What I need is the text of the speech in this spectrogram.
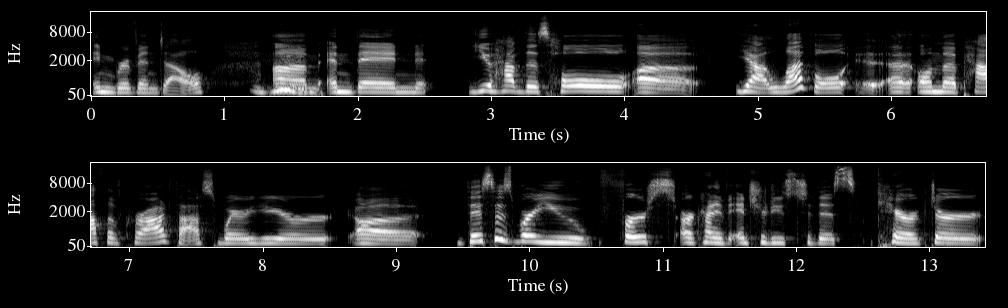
in rivendell Mhm. um and then you have this whole uh yeah level uh, on the path of Caradhras where you're uh this is where you first are kind of introduced to this character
